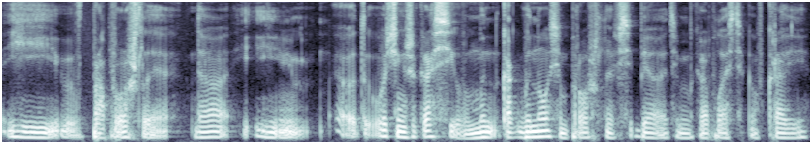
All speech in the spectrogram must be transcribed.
и про прошлое, да, и это очень же красиво. Мы как бы носим прошлое в себе этим микропластиком в крови.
